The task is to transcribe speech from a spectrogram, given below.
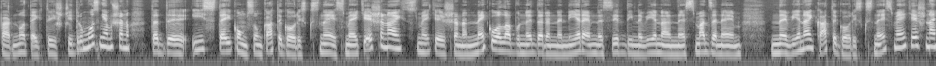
par noteikti šķidrumu uzņemšanu, tad e, īsts teikums un kategorisks nē smēķēšanai. Smēķēšana neko labu nedara ne nierēm, ne sirdī, nevienai, ne smadzenēm, nevienai kategorisks nesmēķēšanai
